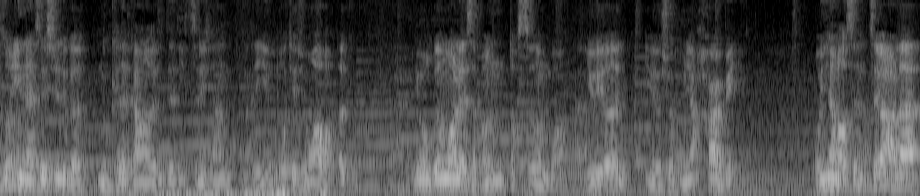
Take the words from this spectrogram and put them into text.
搿种人呢，首先迭个侬开始讲个搿例子里向，外地人我的确我也碰到过。因为我跟我来日本读书个辰光，有一个有一个小姑娘，哈尔滨人，我印象老深。只要阿拉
